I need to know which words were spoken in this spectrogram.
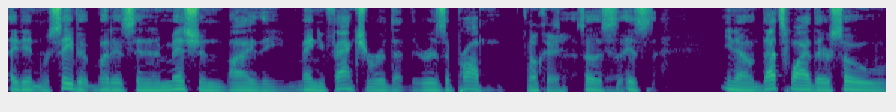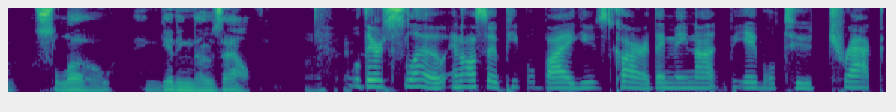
they didn't receive it, but it's an admission by the manufacturer that there is a problem. Okay. So it's it's you know that's why they're so slow in getting those out. Well, they're slow, and also people buy a used car. They may not be able to track.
